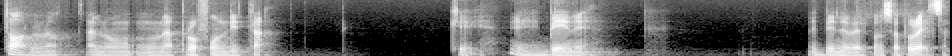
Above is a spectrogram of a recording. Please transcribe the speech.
tornano, hanno una profondità che è bene, è bene avere consapevolezza.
